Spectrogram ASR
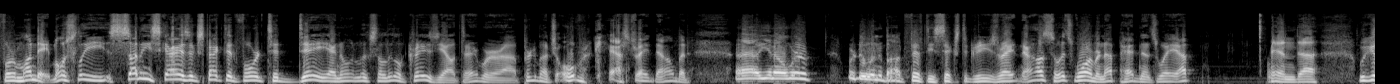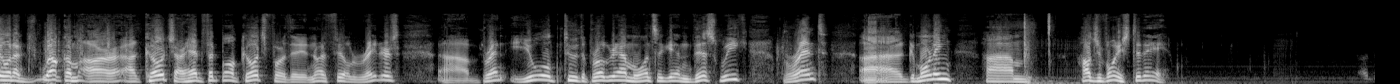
for Monday. Mostly sunny skies expected for today. I know it looks a little crazy out there. We're uh, pretty much overcast right now, but uh, you know we're we're doing about 56 degrees right now, so it's warming up, heading its way up. And uh, we want to welcome our uh, coach, our head football coach for the Northfield Raiders, uh, Brent Yule, to the program once again this week. Brent, uh, good morning. Um, how's your voice today?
